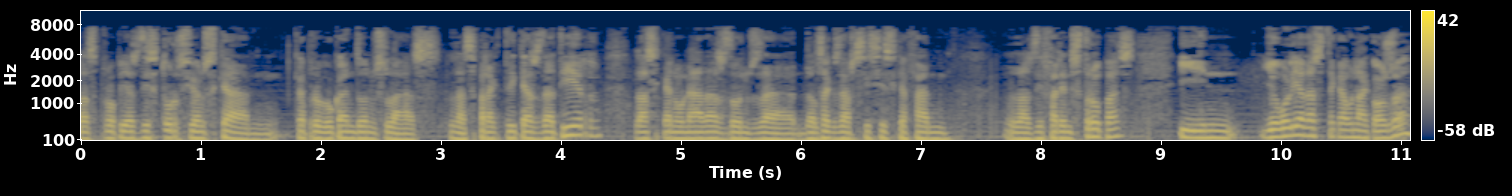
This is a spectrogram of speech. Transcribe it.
les pròpies distorsions que, que provoquen doncs, les, les pràctiques de tir les canonades doncs, de, dels exercicis que fan les diferents tropes i jo volia destacar una cosa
